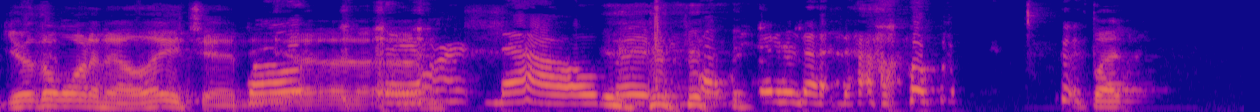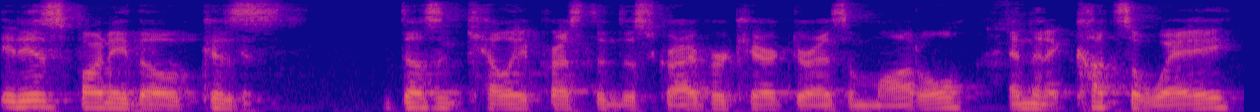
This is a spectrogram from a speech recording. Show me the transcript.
you're the one in L.A., Jen. well, Uh, they aren't now, but we have the internet now. but it is funny though because doesn't Kelly Preston describe her character as a model, and then it cuts away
